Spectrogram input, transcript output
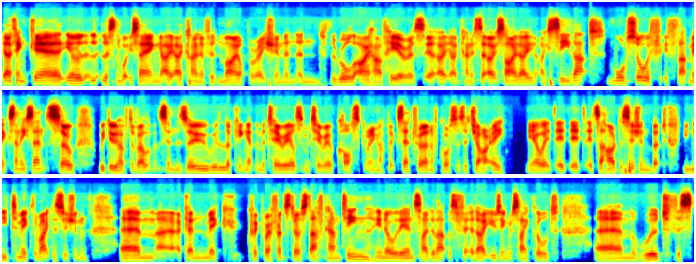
Yeah, I think uh, you know. Listen to what you're saying. I, I, kind of in my operation and, and the role that I have here is uh, I, I kind of sit outside. I, I see that more so if if that makes any sense. So we do have developments in the zoo. We're looking at the materials, the material costs going up, etc. And of course, as a charity, you know, it, it, it, it's a hard decision, but you need to make the right decision. Um, I can make quick reference to a staff canteen. You know, the inside of that was fitted out using recycled um, wood. This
